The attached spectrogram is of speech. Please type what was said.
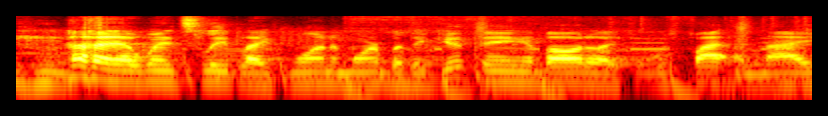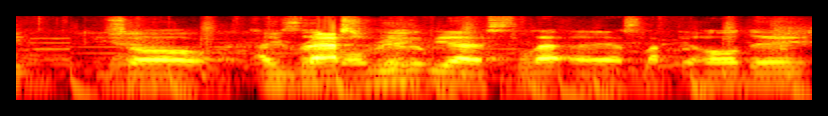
I went to sleep like one in the morning. But the good thing about it, like we fight at night, so I rest really. Yeah, slept, uh, slept the whole day.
